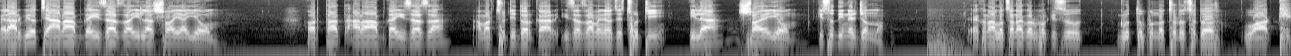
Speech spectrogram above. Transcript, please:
এর আরবি হচ্ছে, আনা আবগা ইজাজা ইলা সয়া ইয়ম। অর্থাৎ, আনা আবগা ইজাজা, আমার ছুটি দরকার। ইজাজা মানে হচ্ছে, ছুটি ইলা সয়া ইয়ম, কিছু দিনের জন্য। এখন আলোচনা করব কিছু গুরুত্বপূর্ণ ছোট ছোট ওয়ার্ড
